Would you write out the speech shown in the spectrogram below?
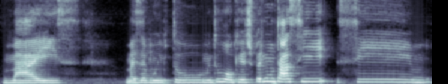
Mas mas é muito, muito louco. Eu ia te perguntar se, se,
